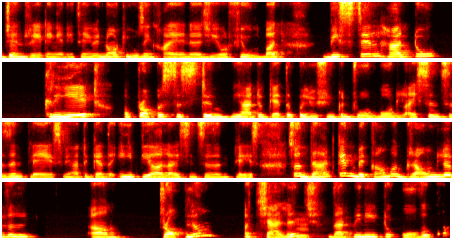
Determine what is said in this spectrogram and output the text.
generating anything, we're not using high energy or fuel, but we still had to create a proper system. We had to get the pollution control board licenses in place. We had to get the EPR licenses in place. So that can become a ground level um, problem, a challenge mm. that we need to overcome.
